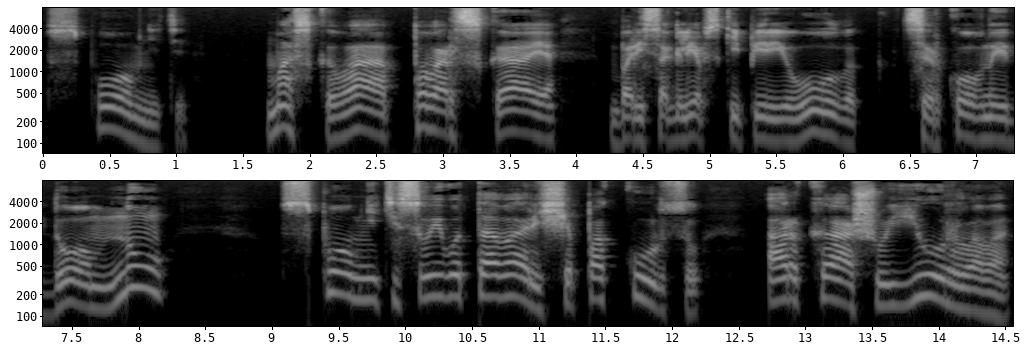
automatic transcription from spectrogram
Вспомните. Москва, Поварская, Борисоглебский переулок, церковный дом. Ну, вспомните своего товарища по курсу, Аркашу Юрлова.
